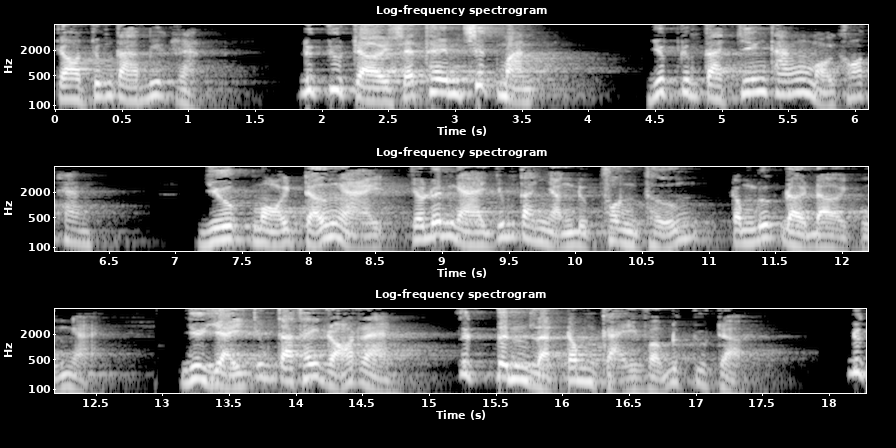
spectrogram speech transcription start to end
cho chúng ta biết rằng Đức Chúa Trời sẽ thêm sức mạnh giúp chúng ta chiến thắng mọi khó khăn, vượt mọi trở ngại cho đến ngày chúng ta nhận được phần thưởng trong nước đời đời của Ngài. Như vậy chúng ta thấy rõ ràng, đức tin là trông cậy vào Đức Chúa Trời. Đức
